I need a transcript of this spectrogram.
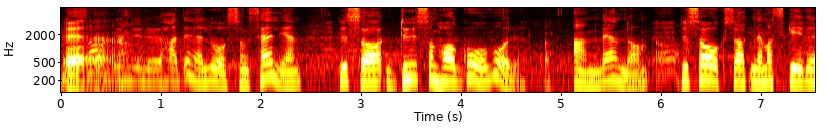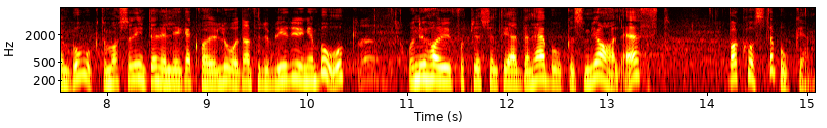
Du Eh, sa du nu när vi hade den här lovsångshelgen, du sa du som har gåvor, använd dem. Du sa också att när man skriver en bok då måste det inte den ligga kvar i lådan för då blir det ju ingen bok. Och nu har du ju fått presentera den här boken som jag har läst. Vad kostar boken?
